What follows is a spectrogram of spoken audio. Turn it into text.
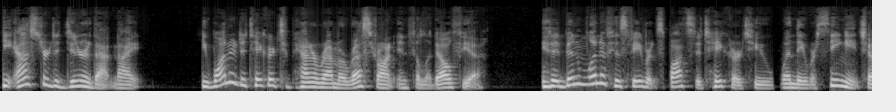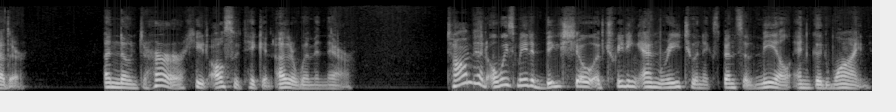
He asked her to dinner that night. He wanted to take her to Panorama Restaurant in Philadelphia. It had been one of his favorite spots to take her to when they were seeing each other. Unknown to her, he'd also taken other women there. Tom had always made a big show of treating Anne Marie to an expensive meal and good wine.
